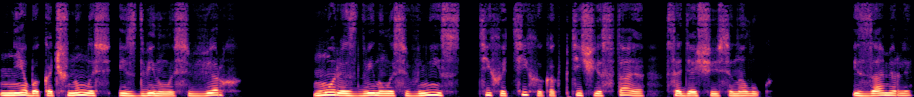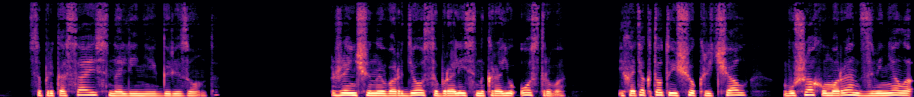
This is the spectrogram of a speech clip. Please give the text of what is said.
Небо качнулось и сдвинулось вверх, море сдвинулось вниз, тихо-тихо, как птичья стая, садящаяся на луг и замерли, соприкасаясь на линии горизонта. Женщины в Ордё собрались на краю острова, и хотя кто-то еще кричал, в ушах у Морен звенело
